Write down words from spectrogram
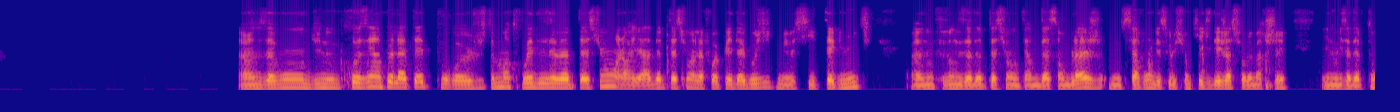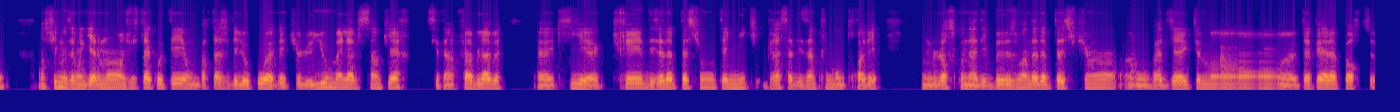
Alors, nous avons dû nous creuser un peu la tête pour euh, justement trouver des adaptations. Alors, il y a adaptation à la fois pédagogique, mais aussi technique. Nous faisons des adaptations en termes d'assemblage. Nous servons des solutions qui existent déjà sur le marché et nous les adaptons. Ensuite, nous avons également, juste à côté, on partage des locaux avec le Humalab Saint-Pierre. C'est un Fab Lab euh, qui euh, crée des adaptations techniques grâce à des imprimantes 3D. Lorsqu'on a des besoins d'adaptation, on va directement euh, taper à la porte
